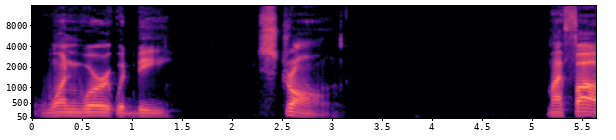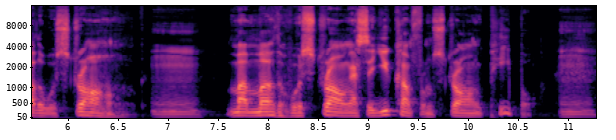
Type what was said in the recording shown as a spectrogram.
one word would be strong. My father was strong. Mm. My mother was strong. I said, You come from strong people. Mm.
